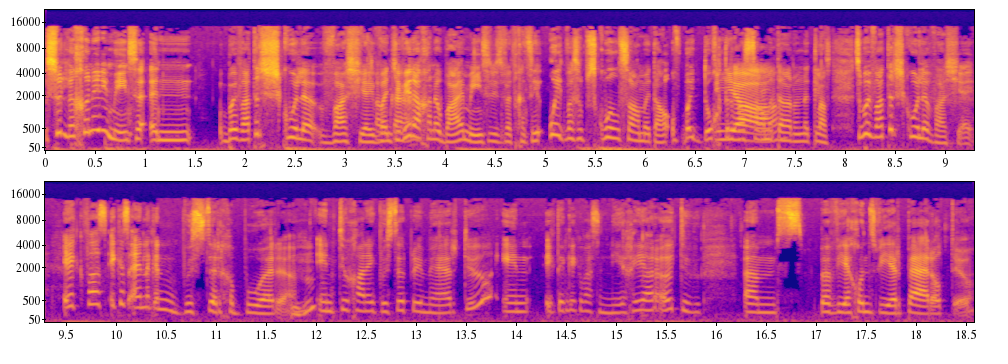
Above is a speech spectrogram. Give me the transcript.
So lig gou net die mense in by watter skole was jy? Want jy Okay. weet daar gaan nou baie mense wees wat gaan sê, "O, ek was op skool saam met haar" of my dogter Ja. was saam met haar in 'n klas. So by watter skole was jy? Ek was ek is eintlik in Woester gebore mm. -hmm. en toe gaan ek Woester primêr toe en ek dink ek was 9 jaar oud toe ehm um, beweeg ons weer Parel toe.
